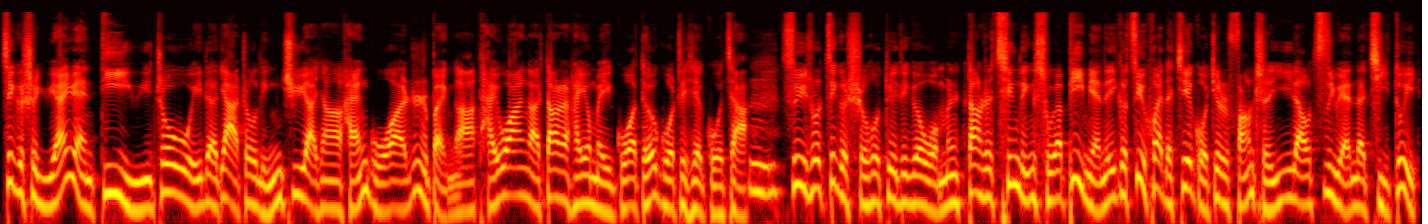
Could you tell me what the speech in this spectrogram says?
这个是远远低于周围的亚洲邻居啊，像韩国啊、日本啊、台湾啊，当然还有美国、德国这些国家。嗯，所以说这个时候对这个我们当时清零所要避免的一个最坏的结果就是防止医疗资源的挤兑，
